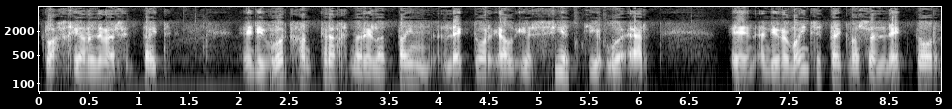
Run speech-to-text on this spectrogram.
klas gee aan 'n universiteit. En die woord gaan terug na die Latyn lector L E C T O R. En in die Romeinse tyd was 'n lektor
